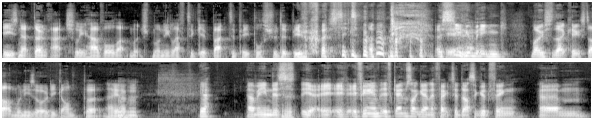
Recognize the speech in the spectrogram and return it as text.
Ys Net don't actually have all that much money left to give back to people should it be requested. Assuming most of that Kickstarter money's already gone. But hey, uh, Yeah, I mean, this. Yeah, if if if games aren't getting affected, that's a good thing. Um,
